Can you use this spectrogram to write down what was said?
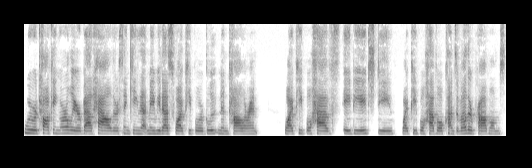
we were talking earlier about how they're thinking that maybe that's why people are gluten intolerant, why people have ADHD, why people have all kinds of other problems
